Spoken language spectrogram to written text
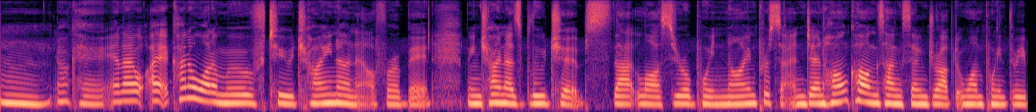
Mm, okay, and I, I kind of want to move to China now for a bit. I mean, China's blue chips that lost 0.9%, and Hong Kong's Hang Seng dropped 1.3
